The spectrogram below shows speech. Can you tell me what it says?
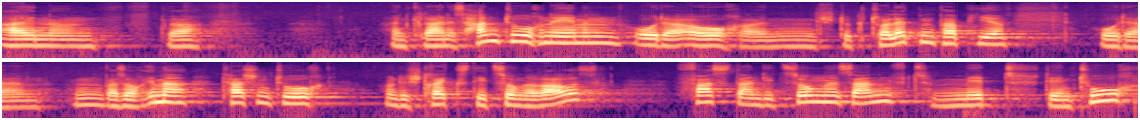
einen, ja, ein kleines Handtuch nehmen oder auch ein Stück Toilettenpapier oder hm, was auch immer, Taschentuch und du streckst die Zunge raus, fasst dann die Zunge sanft mit dem Tuch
